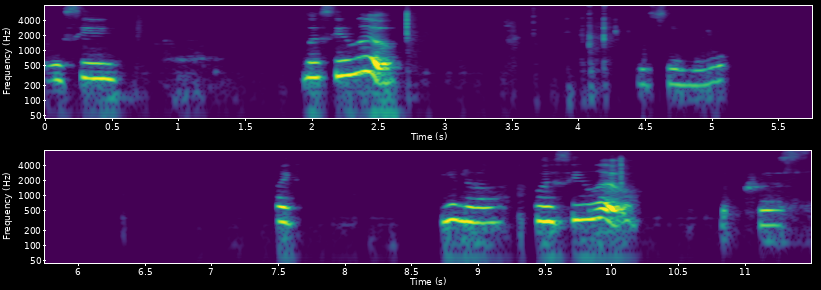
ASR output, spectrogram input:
Lucy. Lucy Liu. Lucy Liu. Like, you know, Lucy Liu. Who's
